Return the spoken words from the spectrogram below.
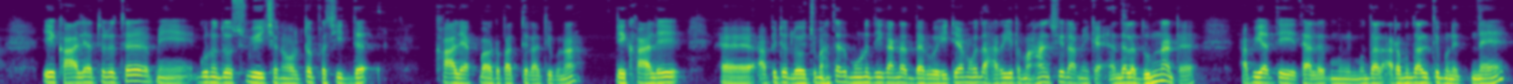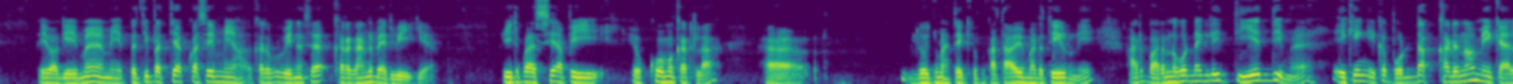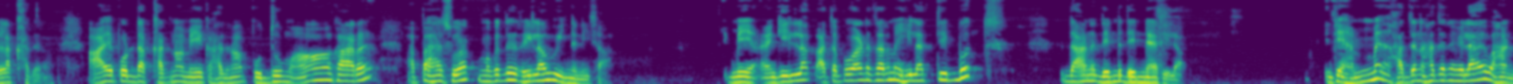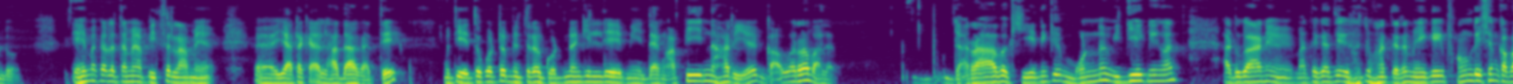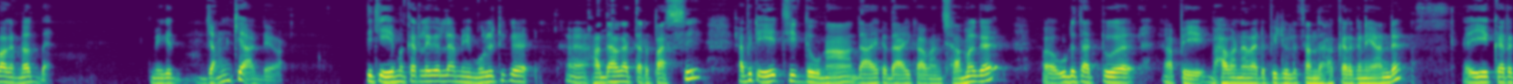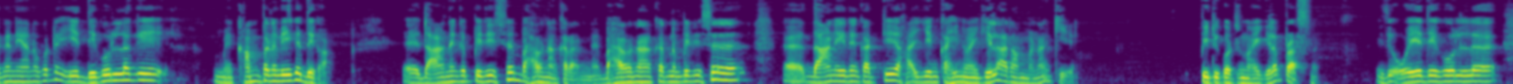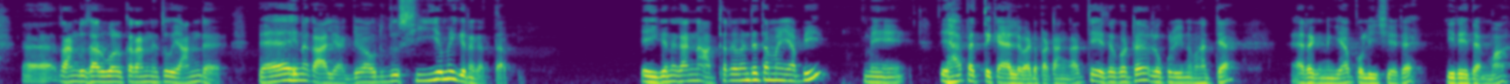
ඒ කාලය ඇතුළත මේ ಗುಣදොස් විචන වලට ප්‍රසිද්ධ කාලයක් බවට පත් වෙලා තිබුණා. ඒ කාලේ අපිට ලෝච මහතර මුණ දී ගන්නත් බැරුව හිටියා. මොකද හරියට මහන්සි වෙලා මේක ඇඳලා දුන්නට අපි යතේ මුදල් අර මුදල් තිබුණෙත් නැහැ. ඒ වගේම මේ ප්‍රතිපත්තියක් වශයෙන් මේ කරපු වෙනස කරගන්න බැරි වෙයි කියලා. ඊට පස්සේ අපි ඔක්කොම කරලා ලෝජ මහත්තයා කියපු කතාවේ මට තේරුණේ අර පරණ කොට නැගිලි තියෙද්දිම එකෙන් එක පොඩ්ඩක් කඩනවා මේක ඇල්ලක් හදනවා. ආයෙ පොඩ්ඩක් කඩනවා මේක හදනවා පුදුමාකාර අපහසුයක් මොකද රිලව් ඉන්න නිසා. මේ ඇඟිල්ලක් අතපොවන්න තරම හිලක් තිබ්බොත් දාන දෙන්න දෙන්නේ නැහැ රිලව්. ඉතින් හැම හදන හදන වෙලාවේ වහන්න ඕන. එහෙම කළා තමයි අපි ඉස්සලාම යට කැල් හදාගත්තේ. ඉතින් එතකොට මෙතන ගොඩනැගිල්ලේ මේ දැන් අපි ඉන්න හරිය ගවර බල. ජරාව කියන එකේ මොන විදියකින්වත් අඩු ගානේ මතකදී මතර මේකේ ෆවුන්ඩේෂන් කපා ගන්නවත් බෑ. මේක ජංකියාඩ් එකක්. ඉතින් එහෙම කරලා ඉවරලා මේ මුල් ටික හදාගත්තට පස්සේ අපිට ඒත් සිද්ධ වුණා දායක දායිකාවන් සමග උඩ තට්ටුව අපේ භාවනා වැඩ පිළිවෙල සඳහා කරගෙන යන්න. ඒ කරගෙන යනකොට මේ දෙගොල්ලගේ මේ කම්පන වේග දෙකක්. දානක පිරිස භාවනා කරන්නේ. භාවනා කරන පිරිස දානේන කට්ටිය හයියෙන් කහිනවයි කියලා ආරම්මන කියන. පිටිකොටනවයි කියලා ප්‍රශ්න. ඉතින් ඔය දෙකොල්ල රණ්ඩු සරුවල් කරන්න නැතුව යන්න බෑහෙන කාලයක් ගෙව අවුරුදු 100ම ඉගෙන ගත්තා අපි. ඒ ඉගෙන ගන්න අතරවැඳ තමයි අපි මේ එහා පැත්තේ කෑල්ල වැඩ පටන් ගත්තේ. එතකොට ලොකු ලින මහත්තයා අරගෙන ගියා පොලිසියට ඉරේ දැම්මා.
